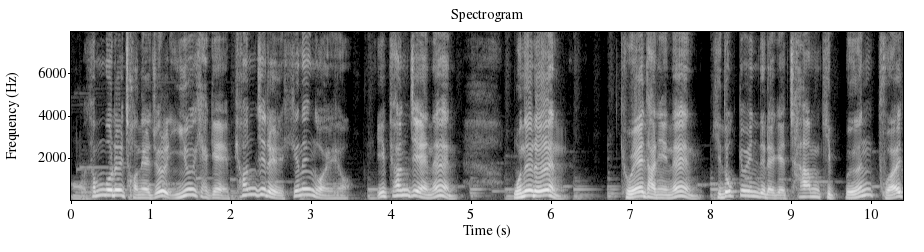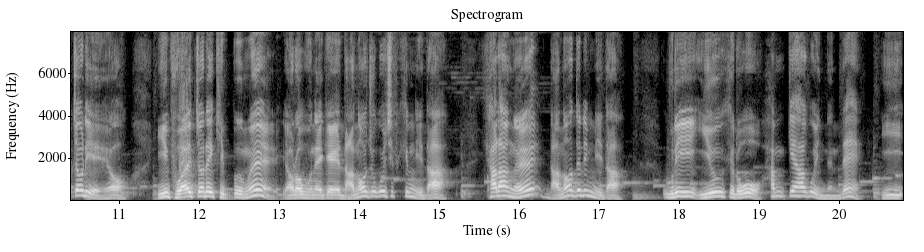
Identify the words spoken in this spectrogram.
어, 선물을 전해줄 이웃에게 편지를 쓰는 거예요. 이 편지에는 오늘은 교회 다니는 기독교인들에게 참 기쁜 부활절이에요. 이 부활절의 기쁨을 여러분에게 나눠주고 싶습니다. 사랑을 나눠드립니다. 우리 이웃으로 함께 하고 있는데 이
